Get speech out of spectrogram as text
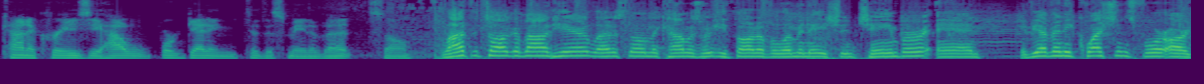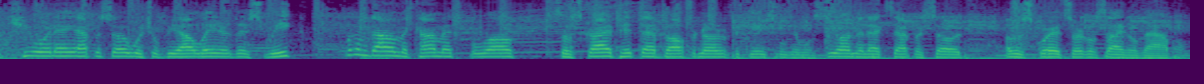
kind of crazy how we're getting to this main event. So A lot to talk about here. Let us know in the comments what you thought of Elimination Chamber, and if you have any questions for our Q and A episode, which will be out later this week, put them down in the comments below. Subscribe, hit that bell for notifications, and we'll see you on the next episode of the Squared Circle Cycle Dabble.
